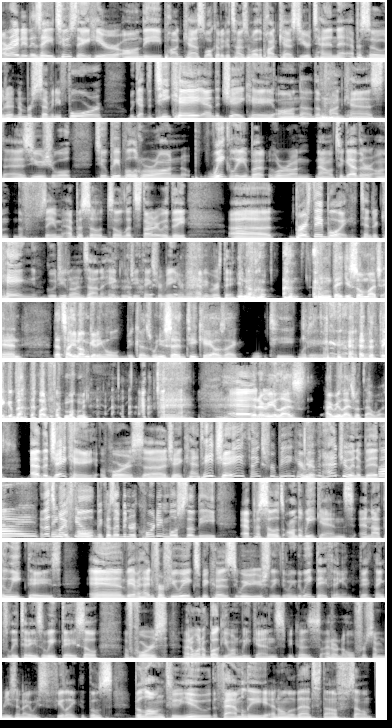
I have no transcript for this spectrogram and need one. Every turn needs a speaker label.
Speaker 1: All right, it is a Tuesday here on the podcast. Welcome to Good Times with the podcast, year 10, episode number 74. We got the TK and the JK on the podcast as usual. Two people who are on weekly, but who are on now together on the same episode. So let's start it with the uh, birthday boy, Tinder King, Guji Lorenzana. Hey, Guji, thanks for being here, man. Happy birthday.
Speaker 2: You know, thank you so much. And that's how you know I'm getting old because when you said TK, I was like, TK. I had to think about that one for a moment. then I realized I realized what that was.
Speaker 1: And the JK, of course, uh, Jay Kent. Hey, Jay, thanks for being here. Yep. We haven't had you in a bit.
Speaker 3: Hi,
Speaker 1: and, and that's my
Speaker 3: you.
Speaker 1: fault because I've been recording most of the episodes on the weekends and not the weekdays. And we haven't had you for a few weeks because we're usually doing the weekday thing. And thankfully, today's a weekday. So, of course, I don't want to bug you on weekends because I don't know, for some reason, I always feel like those belong to you, the family, and all of that stuff. So,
